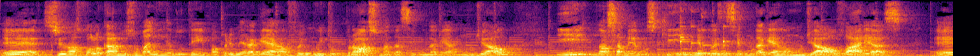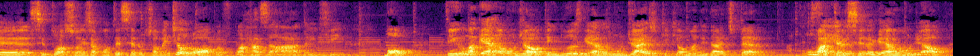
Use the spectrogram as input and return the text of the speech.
É, se nós colocarmos uma linha do tempo, a Primeira Guerra foi muito próxima da Segunda Guerra Mundial e nós sabemos que depois da Segunda Guerra Mundial várias é, situações aconteceram, principalmente a Europa ficou arrasada, enfim. Bom, tem uma guerra mundial, tem duas guerras mundiais, o que, que a humanidade espera? Terceira. Uma terceira guerra mundial.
